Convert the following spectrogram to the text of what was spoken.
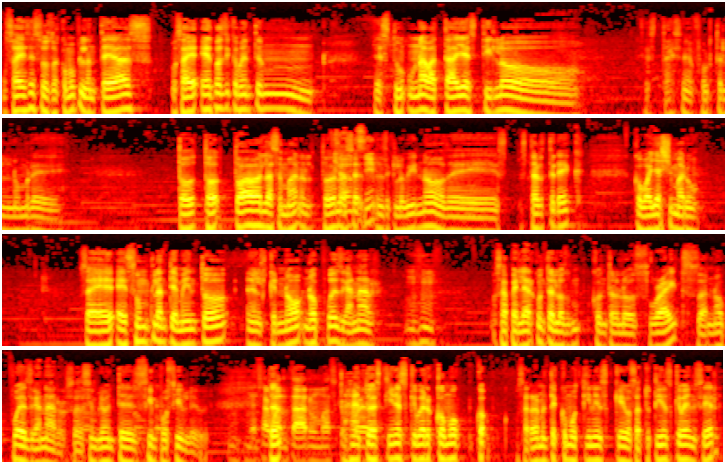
o sea, es eso, o sea, cómo planteas, o sea, es básicamente un, una batalla estilo, está, se me fue ahorita el nombre, todo, to- toda la semana, toda la, Claro, sí. desde que lo vi, no, de Star Trek, Kobayashi Maru. O sea, e- es un planteamiento en el que no, no puedes ganar. O sea, pelear contra los contra los Wrights, o sea, no puedes ganar, o sea, simplemente es imposible. güey. Es aguantar más que Ajá, entonces tienes que ver cómo, co- o sea, realmente cómo tienes que, o sea, tú tienes que vencer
